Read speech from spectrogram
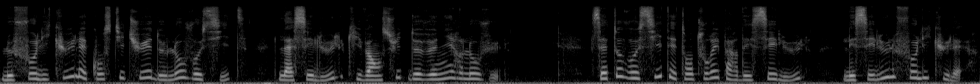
Le follicule est constitué de l'ovocyte, la cellule qui va ensuite devenir l'ovule. Cet ovocyte est entouré par des cellules, les cellules folliculaires.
